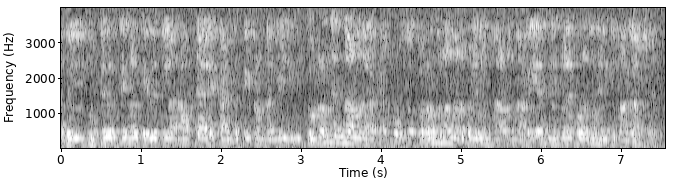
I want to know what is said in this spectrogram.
അതിൽ കുറ്റകൃത്യങ്ങൾ ചെയ്തിട്ടുള്ള ആൾക്കാരെ കണ്ടെത്തിയിട്ടുണ്ടെങ്കിൽ ഇനി തുടർന്ന് എന്താണ് നടക്കാൻ പോകുന്നത്? തുടർന്നുള്ള നടപടികൾ എന്താണെന്ന് അറിയാൻ നിങ്ങളെ പോലെ തന്നെ എനിക്കും ആകാംക്ഷയുണ്ട്.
